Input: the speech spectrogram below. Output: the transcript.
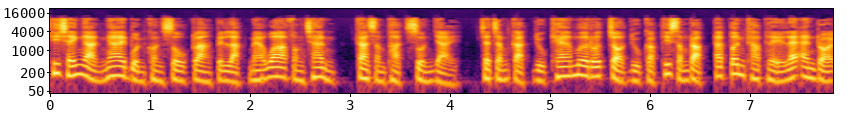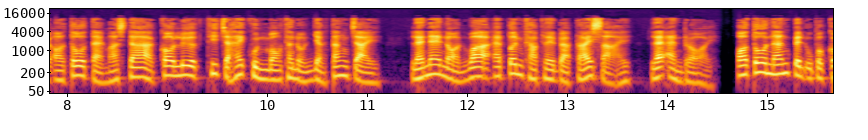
ที่ใช้งานง่ายบนคอนโซลกลางเป็นหลักแม้ว่าฟังก์ชัน การสัมผัสส่วนใหญ่ จะจำกัดอยู่แค่เมื่อรถจอดอยู่กับที่สำหรับ Apple CarPlay และ Android Auto แต่ Mazda ก็เลือกที่จะให้คุณมองถนนอย่างตั้งใจ และแน่นอนว่า Apple CarPlay แบบไร้สาย และ Android Auto นั้นเป็นอุปก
